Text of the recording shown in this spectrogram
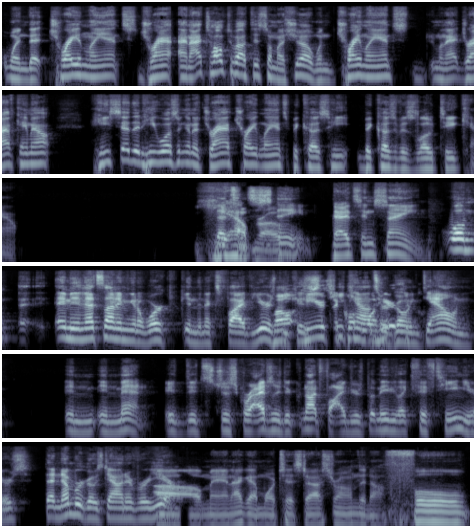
when that Trey Lance draft and I talked about this on my show when Trey Lance when that draft came out, he said that he wasn't going to draft Trey Lance because he because of his low T count. That's yeah, bro. insane. That's insane. Well, I mean, that's not even going to work in the next five years Well, because T well, counts are here's the going down in in men. It, it's just gradually, dec- not five years, but maybe like fifteen years. That number goes down every year. Oh man, I got more testosterone than a full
